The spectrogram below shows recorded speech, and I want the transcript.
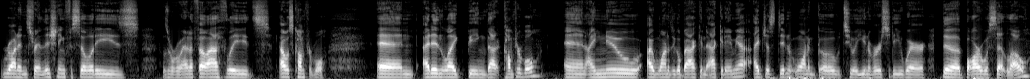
running strength conditioning facilities. I was working with NFL athletes. I was comfortable. And I didn't like being that comfortable. And I knew I wanted to go back into academia. I just didn't want to go to a university where the bar was set low.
